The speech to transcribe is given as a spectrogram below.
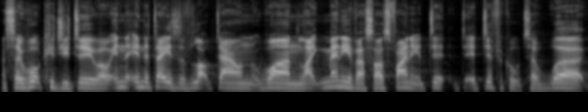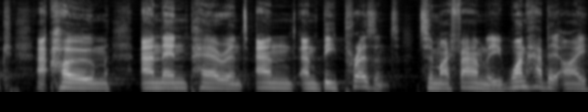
And so, what could you do? Well, in the, in the days of lockdown one, like many of us, I was finding it, di- it difficult to work at home and then parent and, and be present to my family. One habit I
